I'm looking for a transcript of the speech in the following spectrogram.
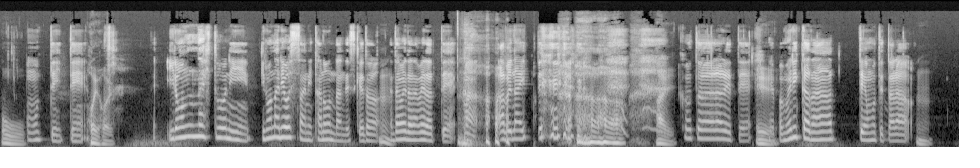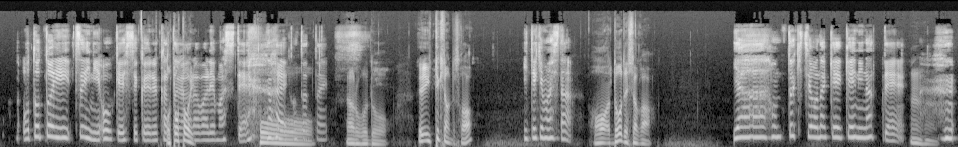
思っていて、はいはい。いろんな人に、いろんな漁師さんに頼んだんですけど、うんダメだダメだって、まあ、危ないってはい。断られて、ええやっぱ無理かなって思ってたら、うん。おととい、ついに OK してくれる方が現れまして、はい、おととい。なるほど。え、行ってきたんですか？行ってきました。ああ、どうでしたか？いやー、ほんと貴重な経験になって、うんうん。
